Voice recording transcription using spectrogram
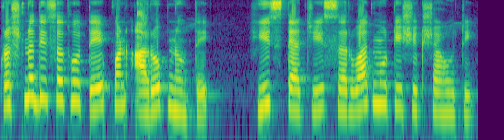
प्रश्न दिसत होते पण आरोप नव्हते. हीच त्याची सर्वात मोठी शिक्षा होती.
